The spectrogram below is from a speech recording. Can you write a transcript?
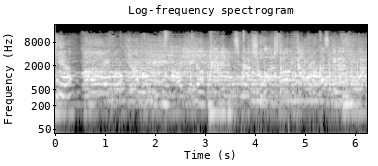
can't. I hope you're hungry because I made a special lunch that I got from a recipe that I found at a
